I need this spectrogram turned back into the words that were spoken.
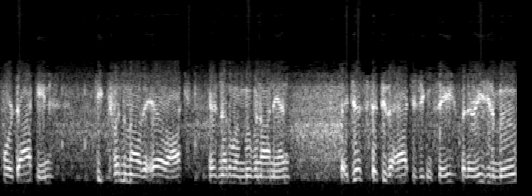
for docking. Keep putting them out of the airlock. Here's another one moving on in. They just fit through the hatch, as you can see, but they're easy to move.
